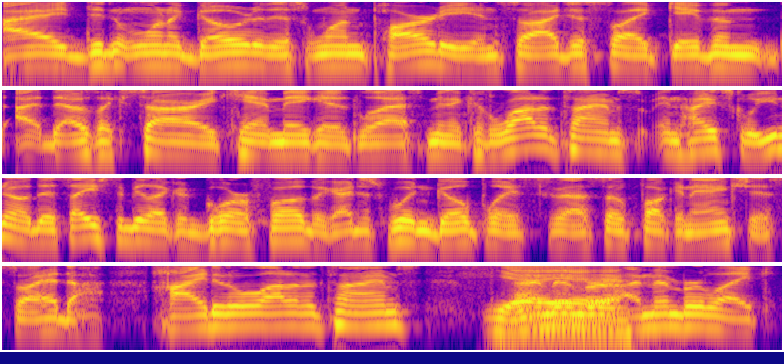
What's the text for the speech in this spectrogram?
I didn't want to go to this one party, and so I just like gave them. I, I was like, "Sorry, can't make it at the last minute." Because a lot of times in high school, you know this. I used to be like agoraphobic. I just wouldn't go places 'cause I was so fucking anxious. So I had to hide it a lot of the times. Yeah, I remember. yeah, yeah. I remember like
